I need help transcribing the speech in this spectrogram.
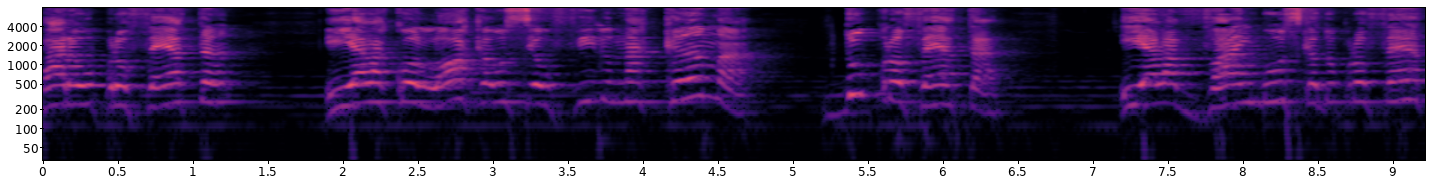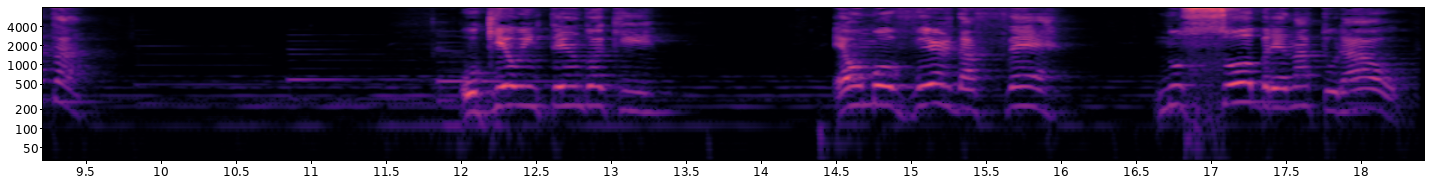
para o profeta e ela coloca o seu filho na cama do profeta e ela vai em busca do profeta. O que eu entendo aqui é o mover da fé no sobrenatural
